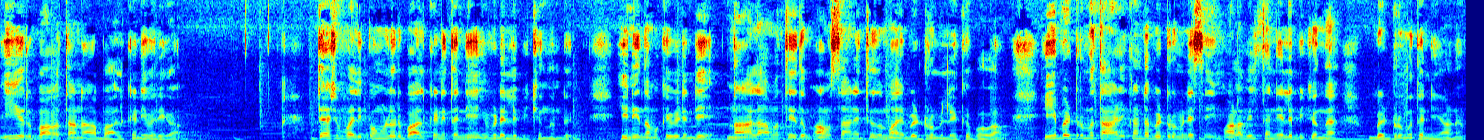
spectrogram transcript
ഈ ഒരു ഭാഗത്താണ് ആ ബാൽക്കണി വരിക. അത്യാവശ്യം വലിപ്പമുള്ള ഒരു ബാൽക്കണി തന്നെ ഇവിടെ ലഭിക്കുന്നുണ്ട്. ഇനി നമുക്ക് വീടിന്റെ നാലാമത്തേതും അവസാനത്തേതുമായ ബെഡ്റൂമിലേക്ക് പോകാം. ഈ ബെഡ്റൂം താഴെ കണ്ട ബെഡ്റൂമിന്റെ സെയിം അളവിൽ തന്നെ ലഭിക്കുന്ന ബെഡ്റൂം തന്നെയാണ്.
